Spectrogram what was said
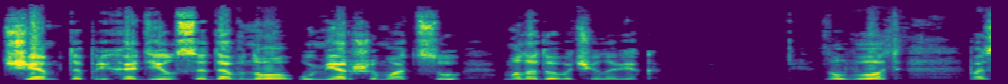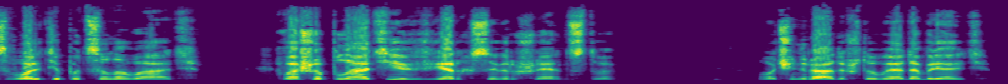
чем-то приходился давно умершему отцу молодого человека. — Ну вот, позвольте поцеловать. Ваше платье — вверх совершенства. Очень рада, что вы одобряете.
